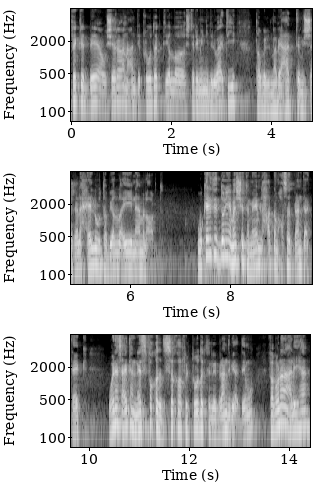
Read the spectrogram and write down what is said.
فكرة بيع وشراء أنا عندي product يلا اشتري مني دلوقتي. طب المبيعات مش شغالة حلو. طب يلا إيه نعمل عرض. وكانت الدنيا ماشية تمام لحد ما حصل brand attack وهنا ساعتها الناس فقدت الثقة في ال product اللي ال brand بيقدمه. فبناء عليها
